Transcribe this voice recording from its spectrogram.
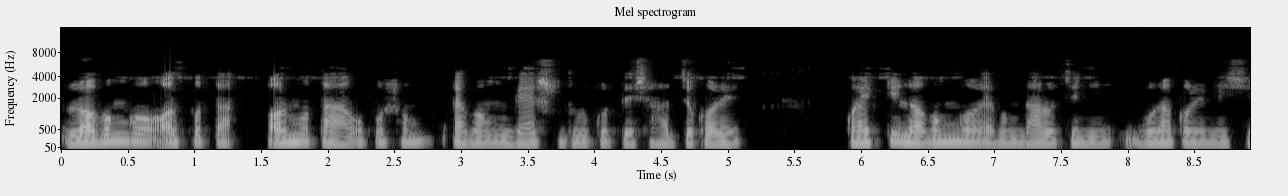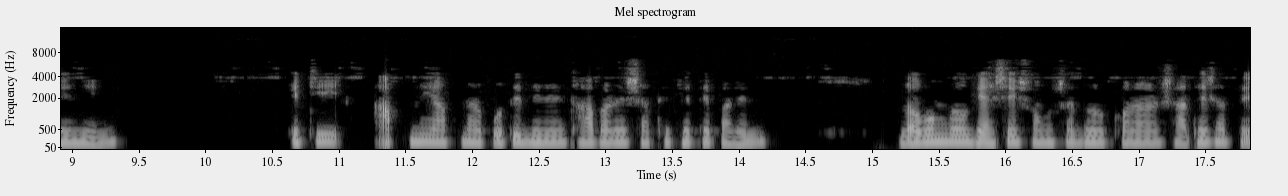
লবঙ্গ অল্পতা অলমতা উপশম এবং গ্যাস দূর করতে সাহায্য করে। কয়েকটি লবঙ্গ এবং দারুচিনি গুঁড়া করে মিশিয়ে নিন। এটি আপনি আপনার প্রতিদিনের খাবারের সাথে খেতে পারেন। লবঙ্গ গ্যাসের সমস্যা দূর করার সাথে সাথে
